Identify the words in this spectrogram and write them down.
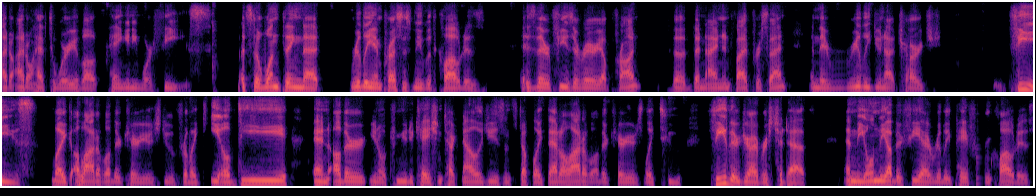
I don't, I don't have to worry about paying any more fees that's the one thing that really impresses me with cloud is is their fees are very upfront the the nine and five percent and they really do not charge fees like a lot of other carriers do for like eld and other you know communication technologies and stuff like that a lot of other carriers like to fee their drivers to death. And the only other fee I really pay from cloud is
